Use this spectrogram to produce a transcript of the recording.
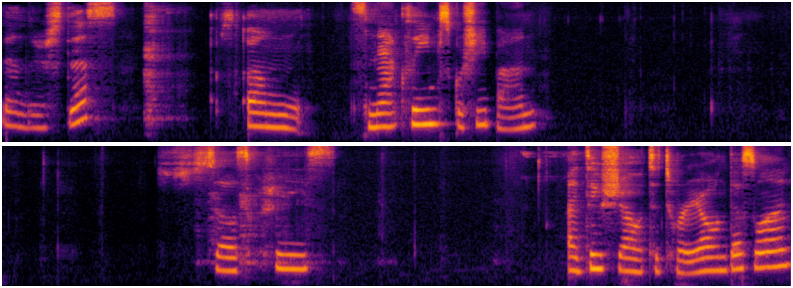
Then there's this um, snack theme squishy bun. So please, I do show a tutorial on this one,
